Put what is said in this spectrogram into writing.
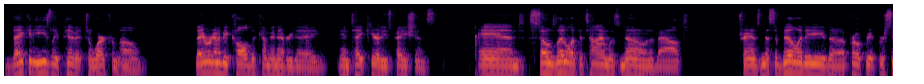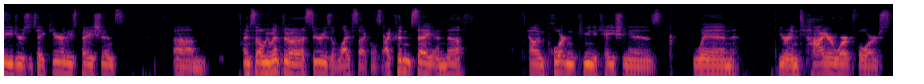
they could easily pivot to work from home. They were going to be called to come in every day and take care of these patients. And so little at the time was known about transmissibility, the appropriate procedures to take care of these patients, um, and so we went through a series of life cycles. I couldn't say enough how important communication is when your entire workforce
